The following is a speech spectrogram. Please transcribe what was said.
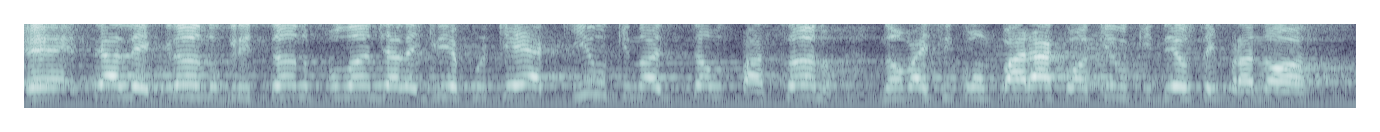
é, se alegrando, gritando, pulando de alegria, porque aquilo que nós estamos passando não vai se comparar com aquilo que Deus tem para nós.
